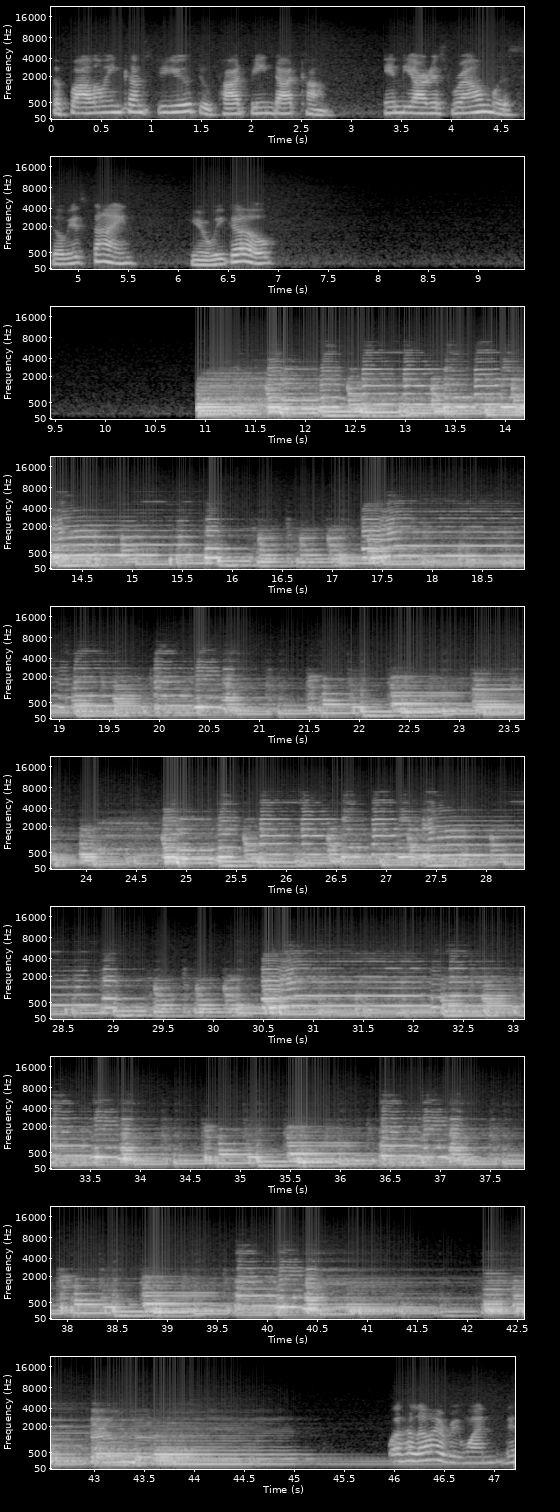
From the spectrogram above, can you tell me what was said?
The following comes to you through podbean.com. In the artist realm with Sylvia Stein. Here we go.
